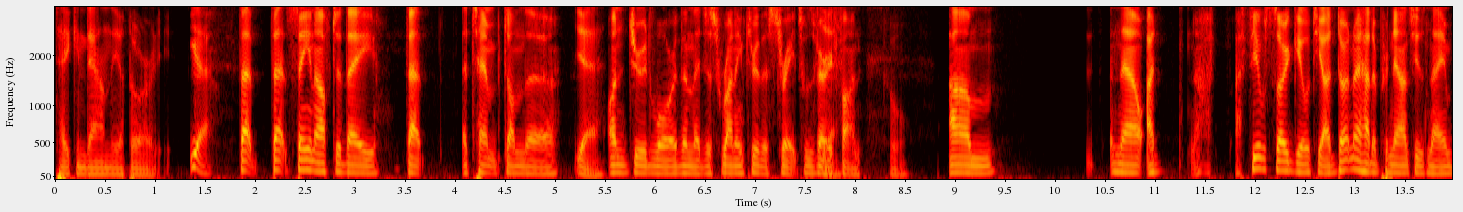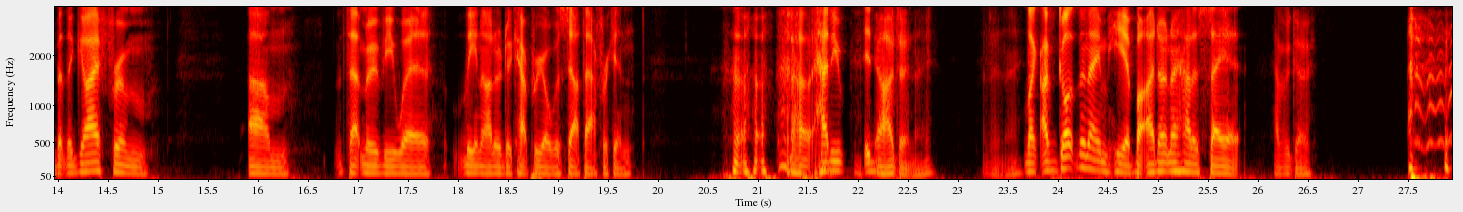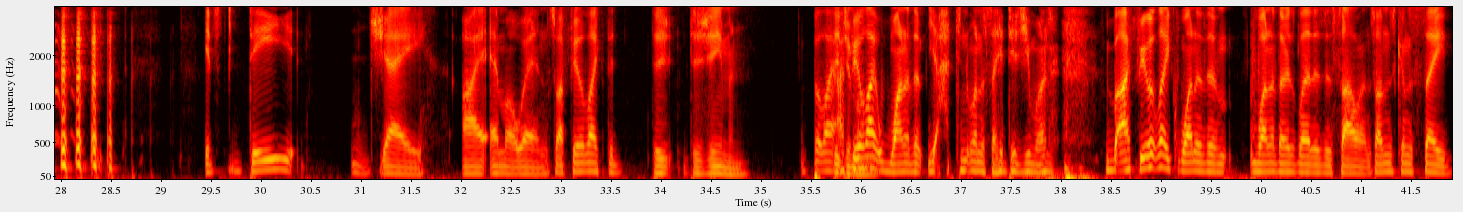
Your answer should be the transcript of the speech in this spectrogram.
taking down the authority. yeah, that that scene after they attempt on the Yeah. on Jude Law, and then they're just running through the streets was very Yeah. fun. Cool. Um, now I I feel so guilty. I don't know how to pronounce his name, but the guy from um that movie where Leonardo DiCaprio was South African. Uh, how do you? It, yeah, I don't know. I don't know. Like I've got the name here, but I don't know how to say it. Have a go. It's D J I M O N. So I feel like the Dig- Digimon. But like I feel Digimon. like one of them yeah, I didn't want to say Digimon. but I feel like one of them one of those letters is silent. So I'm just gonna say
